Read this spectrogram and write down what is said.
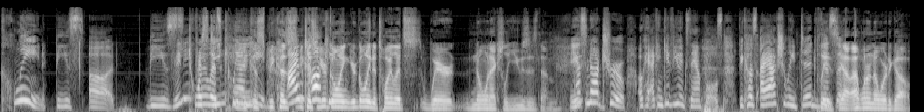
clean these uh, these Really? toilets Pristine clean? be. because because I'm because you're going you're going to toilets where no one actually uses them. That's not true. Okay, I can give you examples because I actually did Please, visit. yeah, I want to know where to go.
